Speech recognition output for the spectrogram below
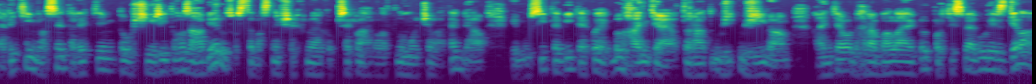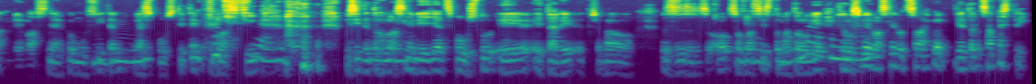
Tady tím vlastně, tady tím tou šíří toho záběru, co jste vlastně všechno jako překládala, tlumočila a tak dál. Vy musíte být jako, jak byl Hantě, já to rád už, užívám. Hantě od Hrabala, jak byl proti své vůli vzdělán. Vy vlastně jako musíte mm. ve spoustě těch oblastí, musíte toho vlastně vědět spoustu i, i tady třeba o, z, z, o, z oblasti stomatologie, že musí být vlastně docela, jako, je to docela pestrý.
